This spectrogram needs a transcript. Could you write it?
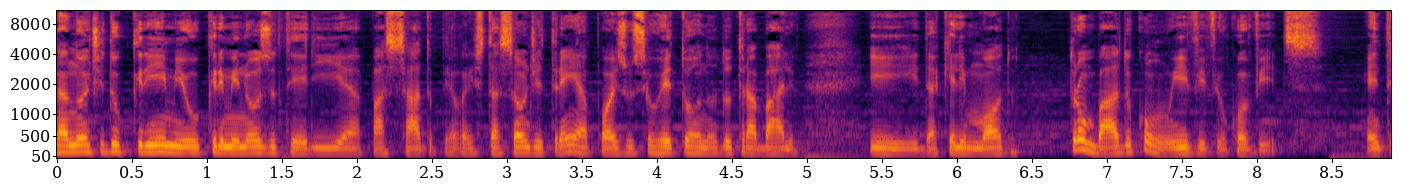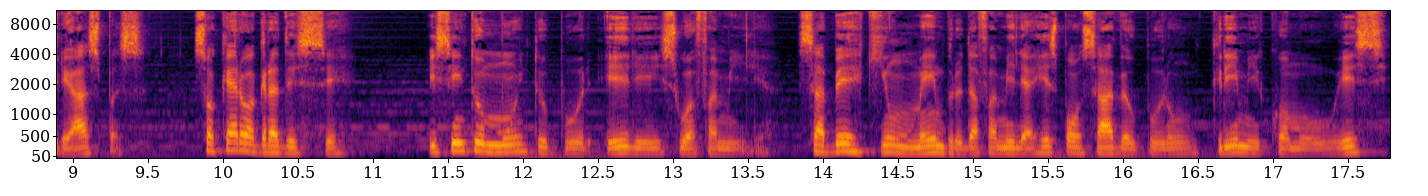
Na noite do crime, o criminoso teria passado pela estação de trem após o seu retorno do trabalho e, daquele modo, trombado com Ivy Vilkovitz. Entre aspas, só quero agradecer e sinto muito por ele e sua família. Saber que um membro da família é responsável por um crime como esse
